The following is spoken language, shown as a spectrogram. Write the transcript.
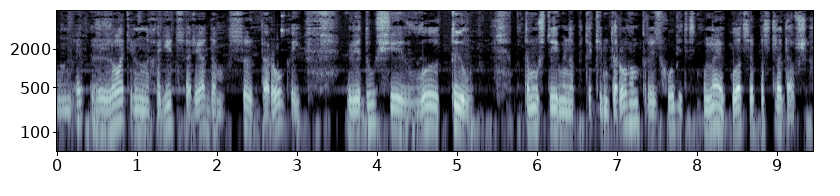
Э, желательно находиться рядом с дорогой, ведущей в тыл, потому что именно по таким дорогам происходит основная эвакуация пострадавших.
